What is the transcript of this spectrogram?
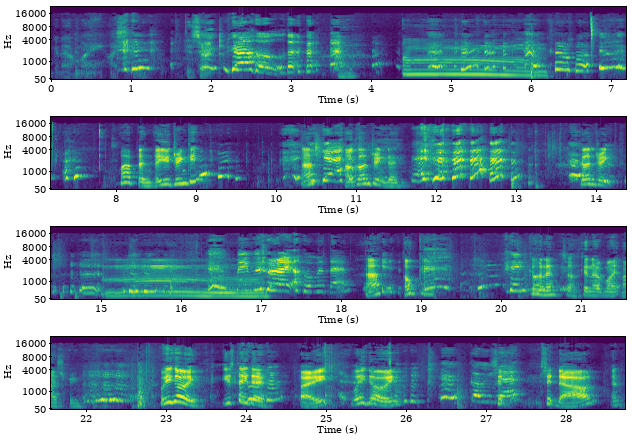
I'm gonna have my ice cream dessert. No. Mm. What happened? Are you drinking? Huh? Yeah. Oh, go and drink then. Go and drink. Mm. Maybe right over there. Huh? Okay. Go on then. So I can have my ice cream. Where you going? You stay there. Hey, where you going? Going Sit, there. Sit down and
